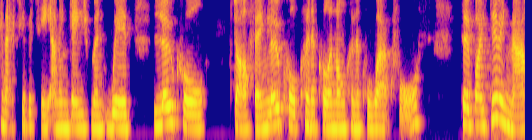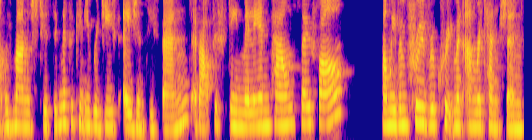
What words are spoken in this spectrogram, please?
connectivity and engagement with local staffing, local clinical and non-clinical workforce. So by doing that, we've managed to significantly reduce agency spend, about 15 million pounds so far, and we've improved recruitment and retention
